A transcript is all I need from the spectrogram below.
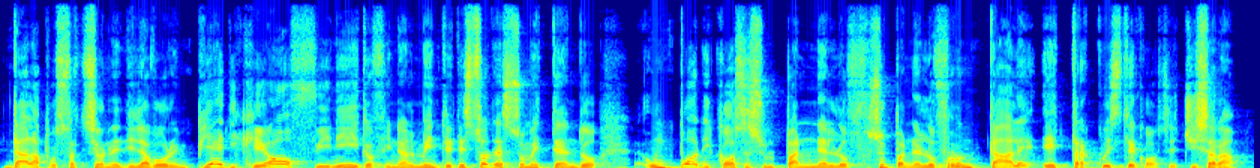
dalla postazione di lavoro in piedi che ho finito finalmente. E sto adesso mettendo un po' di cose sul pannello, sul pannello frontale e tra queste cose ci sarà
